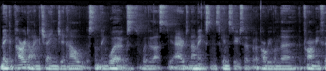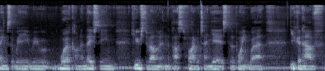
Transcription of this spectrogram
make a paradigm change in how something works, whether that's aerodynamics and skin suits are, are probably one of the, the, primary things that we, we work on. And they've seen huge development in the past five or 10 years to the point where you can have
